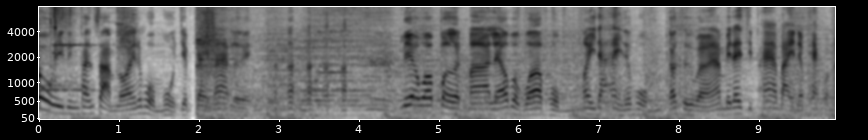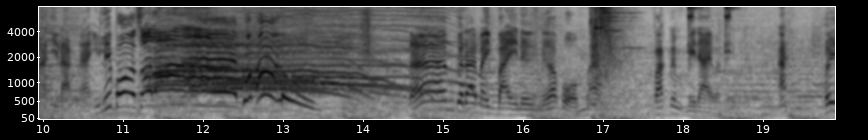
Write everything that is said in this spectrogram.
ลอีก 1,300 นะผมโหเจ็บใจมากเลย เรียกว่าเปิดมาแล้วแบบว่าผมไม่ได้นะผม ก็คือแบบว่าไม่ได้ 15 ใบนะแพ็คมันมาทีหลังนะ อิลิโบซาลาดว้าวแซมก็ได้มาอีกใบหนึ่งนะครับผม อะ ฟักไม่ได้วันนี้ เฮ้ย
